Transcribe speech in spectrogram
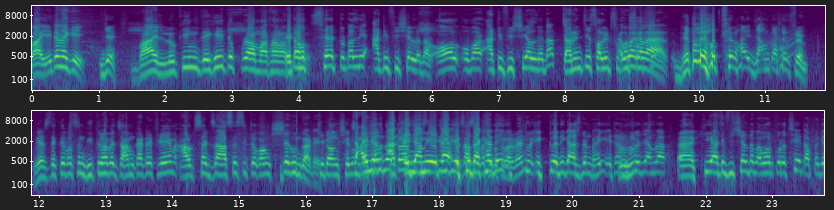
ভাই এটা নাকি? যে ভাই লুকিং দেখেই তো পুরো মাথা নষ্ট। এটা হচ্ছে totally artificial leather all over artificial leather 4 inch solid super colour. ভেতরে হচ্ছে ভাই জাম কাঠের ফ্রেম ভিউয়ার্স দেখতে পাচ্ছেন ভিতরে হবে জাম কাঠের ফ্রেম আউটসাইড যা আছে সেগুন সেগুন চাইলে কিন্তু এই যে আমি এটা একটু দেখা দেই একটু একটু এদিকে আসবেন ভাই। এটার ভিতরে যে আমরা কি আর্টিফিশিয়ালটা ব্যবহার করেছি এটা আপনাকে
